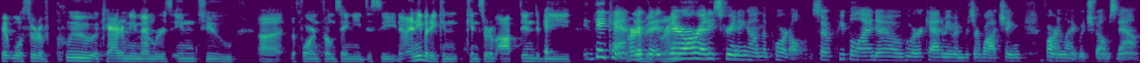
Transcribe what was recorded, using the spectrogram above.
that will sort of clue Academy members into uh, the foreign films they need to see? Now, anybody can can sort of opt in to be. They can. part of If it, they- right? They're already screening on the portal. So people I know who are Academy members are watching foreign language films now.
